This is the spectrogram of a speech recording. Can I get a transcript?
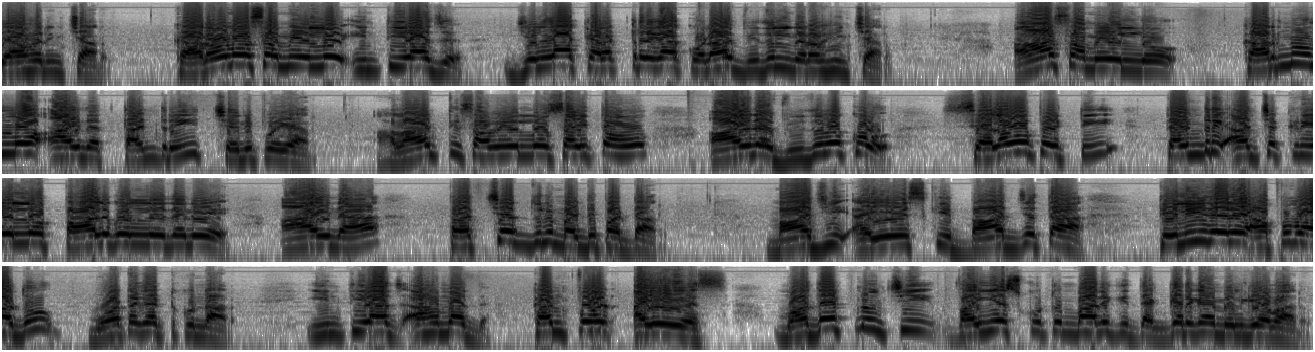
వ్యవహరించారు. కరోనా సమయంలో ఇంతియాజ్ జిల్లా కలెక్టర్గా కూడా విధులు నిర్వహించారు. ఆ సమయంలో కర్నూలులో ఆయన తండ్రి చనిపోయారు. అలాంటి సమయంలో సైతం ఆయన విధులకు సెలవు పెట్టి తండ్రి అంత్యక్రియల్లో పాల్గొనలేదనే ఆయన ప్రత్యర్థులు మండిపడ్డారు. మాజీ ఐఏఎస్కి బాధ్యత తెలియదనే అపవాదు మూటగట్టుకున్నారు. Imtiaz Ahmed conferred IAS. మొదటి నుంచి వైఎస్ కుటుంబానికి దగ్గరగా మెలిగేవారు.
